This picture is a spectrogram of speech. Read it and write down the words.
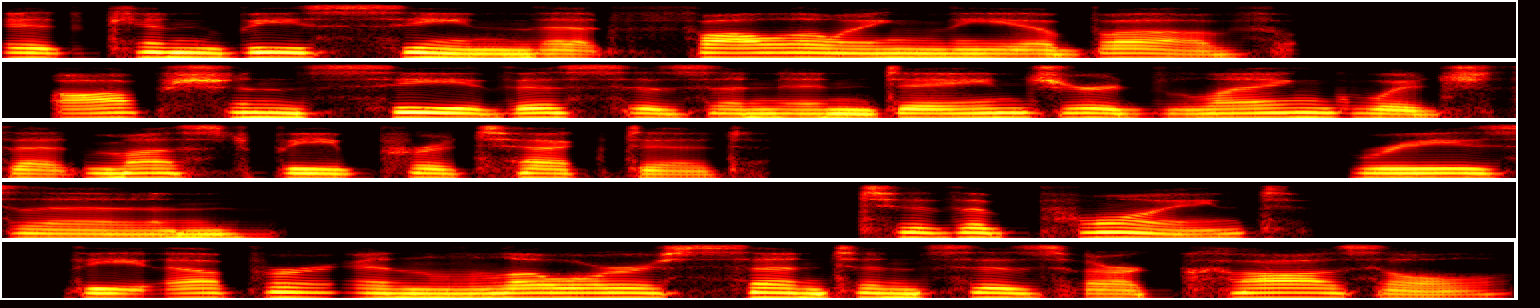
It can be seen that following the above, option C this is an endangered language that must be protected. Reason To the point, the upper and lower sentences are causal,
